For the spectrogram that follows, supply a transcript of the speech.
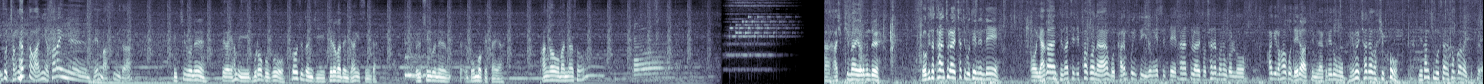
이거 장난감 아니에요? 살아있는 뱀 맞습니다. 이 친구는 제가 한번 물어보고 풀어주든지 데려가든지 하겠습니다. 이 친구는 못 먹겠다 야. 반가워 만나서. 아, 아쉽지만 여러분들 여기서 타란툴라를 찾지 못했는데 어, 야간 등하 채집하거나 뭐 다른 포인트 이동했을 때 타란툴라를 더 찾아보는 걸로 하기로 하고 내려왔습니다 그래도 뭐 뱀을 찾아가지고 예상치 못하는 성과가 있었어요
